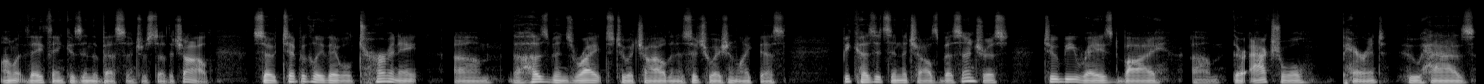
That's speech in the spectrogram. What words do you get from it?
on what they think is in the best interest of the child. So typically, they will terminate um, the husband's rights to a child in a situation like this because it's in the child's best interest to be raised by um, their actual parent who has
